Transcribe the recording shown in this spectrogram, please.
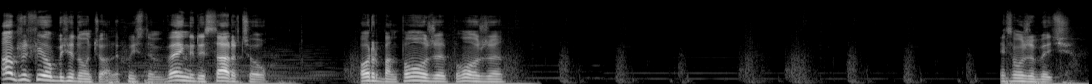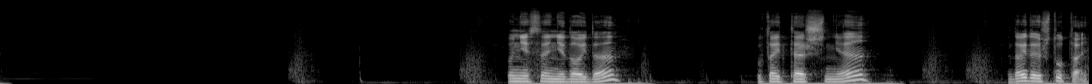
A przed chwilą by się dołączył, ale chuj z tym. Węgry starczą. Orban pomoże, pomoże. Więc może być. Tu niestety nie dojdę. Tutaj też nie. Dojdę już tutaj.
